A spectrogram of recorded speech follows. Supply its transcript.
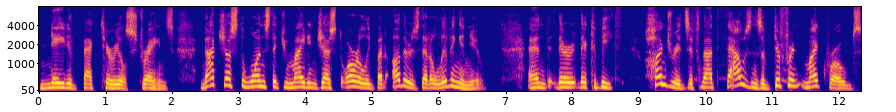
native bacterial strains not just the ones that you might ingest orally but others that are living in you. And there there could be hundreds if not thousands of different microbes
